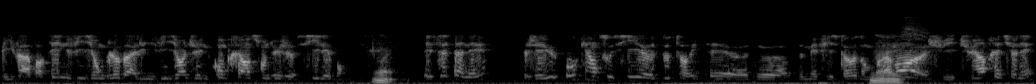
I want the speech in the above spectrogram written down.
Mais il va apporter une vision globale, une vision, une compréhension du jeu, s'il est bon. ouais. Et cette année, j'ai eu aucun souci euh, d'autorité de, de Mephisto. Donc Nice. vraiment, je suis, je suis impressionné.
